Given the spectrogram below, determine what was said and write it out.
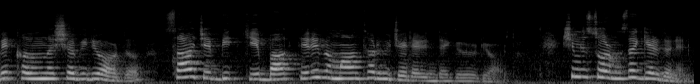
ve kalınlaşabiliyordu. Sadece bitki, bakteri ve mantar hücrelerinde görülüyordu. Şimdi sorumuza geri dönelim.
